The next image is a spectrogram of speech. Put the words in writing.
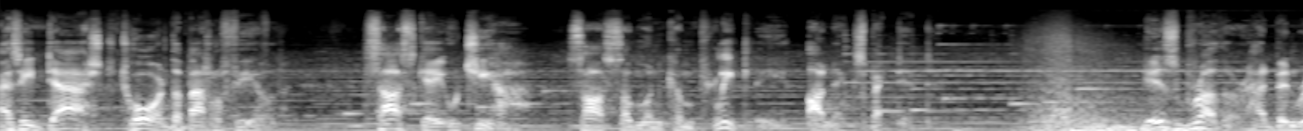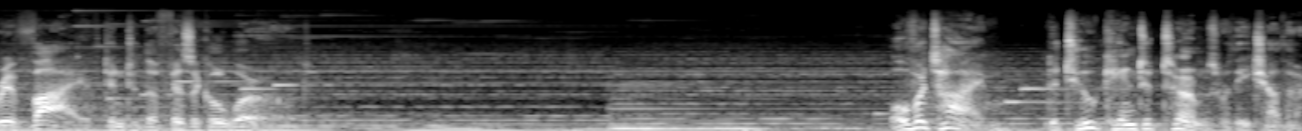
as he dashed toward the battlefield, Sasuke Uchiha saw someone completely unexpected. His brother had been revived into the physical world. Over time, the two came to terms with each other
